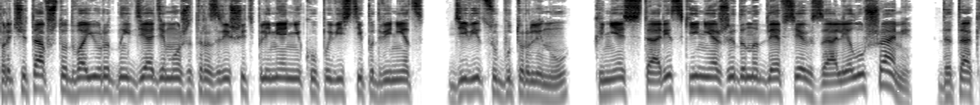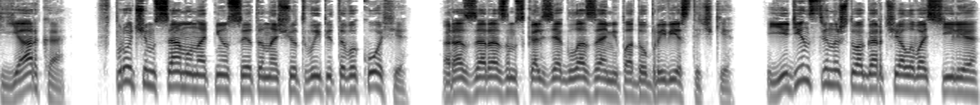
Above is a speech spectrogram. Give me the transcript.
Прочитав, что двоюродный дядя может разрешить племяннику повести под венец девицу Бутурлину, князь Старицкий неожиданно для всех залил ушами, да так ярко. Впрочем, сам он отнес это насчет выпитого кофе, раз за разом скользя глазами по доброй весточке. Единственное, что огорчало Василия,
